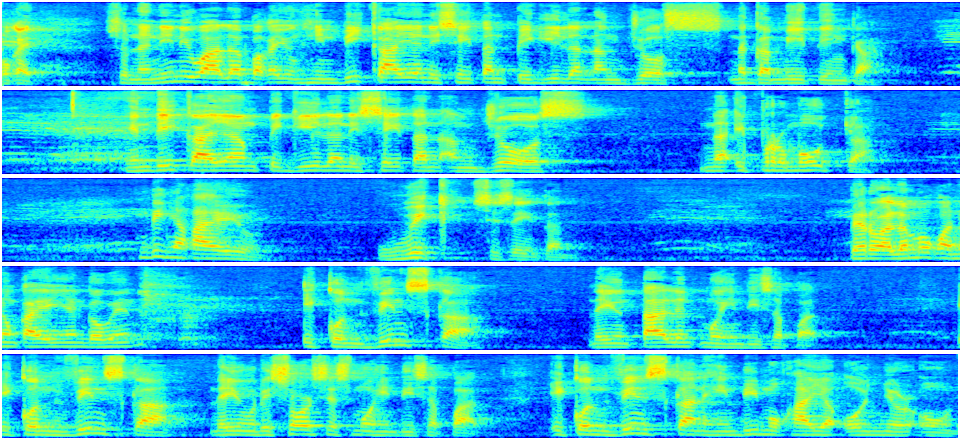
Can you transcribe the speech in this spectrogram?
Okay. So naniniwala ba kayong hindi kaya ni Satan pigilan ang Diyos na gamitin ka? Hindi kayang pigilan ni Satan ang Diyos na i-promote ka. Hindi niya kaya yun. Weak si Satan. Pero alam mo kung anong kaya niyang gawin? I-convince ka na yung talent mo hindi sapat. I-convince ka na yung resources mo hindi sapat. I-convince ka na hindi mo kaya on your own.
